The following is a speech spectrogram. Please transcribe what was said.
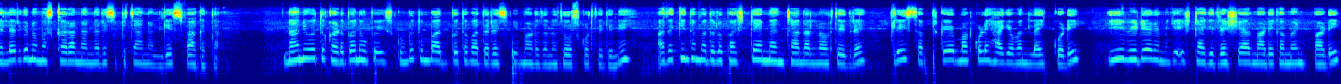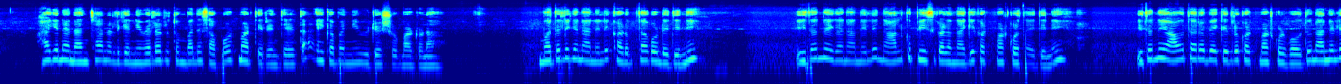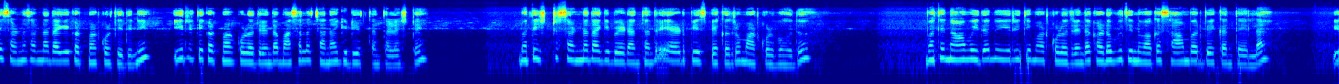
ಎಲ್ಲರಿಗೂ ನಮಸ್ಕಾರ. ನನ್ನ ರೆಸಿಪಿ ಚಾನಲ್ಗೆ ಸ್ವಾಗತ. ನಾನಿವತ್ತು ಕಡಬನ್ನು ಉಪಯೋಗಿಸಿಕೊಂಡು ತುಂಬ ಅದ್ಭುತವಾದ ರೆಸಿಪಿ ಮಾಡೋದನ್ನು ತೋರಿಸ್ಕೊಡ್ತಿದ್ದೀನಿ. ಅದಕ್ಕಿಂತ ಮೊದಲು ಫಸ್ಟ್ ಟೈಮ್ ನನ್ನ ಚಾನಲ್ ನೋಡ್ತಿದ್ರೆ ಪ್ಲೀಸ್ ಸಬ್ಸ್ಕ್ರೈಬ್ ಮಾಡ್ಕೊಳ್ಳಿ, ಹಾಗೆ ಒಂದು ಲೈಕ್ ಕೊಡಿ. ಈ ವಿಡಿಯೋ ನಿಮಗೆ ಇಷ್ಟ ಆಗಿದ್ರೆ ಶೇರ್ ಮಾಡಿ ಕಮೆಂಟ್ ಮಾಡಿ. ಹಾಗೆಯೇ ನನ್ನ ಚಾನಲ್ಗೆ ನೀವೆಲ್ಲರೂ ತುಂಬಾ ಸಪೋರ್ಟ್ ಮಾಡ್ತೀರಿ ಅಂತ ಹೇಳ್ತಾ ಈಗ ಬನ್ನಿ ವಿಡಿಯೋ ಶುರು ಮಾಡೋಣ. ಮೊದಲಿಗೆ ನಾನಿಲ್ಲಿ ಕಡುಬು ತಗೊಂಡಿದ್ದೀನಿ. ಇದನ್ನು ಈಗ ನಾನಿಲ್ಲಿ ನಾಲ್ಕು ಪೀಸ್ಗಳನ್ನಾಗಿ ಕಟ್ ಮಾಡ್ಕೊಳ್ತಾ ಇದ್ದೀನಿ. ಇದನ್ನು ಯಾವ ಥರ ಬೇಕಿದ್ರೂ ಕಟ್ ಮಾಡ್ಕೊಳ್ಬೋದು ನಾನಿಲ್ಲಿ ಸಣ್ಣ ಸಣ್ಣದಾಗಿ ಕಟ್ ಮಾಡ್ಕೊಳ್ತಿದ್ದೀನಿ. ಈ ರೀತಿ ಕಟ್ ಮಾಡ್ಕೊಳ್ಳೋದ್ರಿಂದ ಮಸಾಲ ಚೆನ್ನಾಗಿ ಹಿಡಿಯುತ್ತೆ ಅಂತೇಳಿ ಅಷ್ಟೇ. ಮತ್ತು ಇಷ್ಟು ಸಣ್ಣದಾಗಿ ಬೇಡ ಅಂತಂದರೆ ಎರಡು ಪೀಸ್ ಬೇಕಾದರೂ ಮಾಡ್ಕೊಳ್ಬಹುದು. ಮತ್ತು ನಾವು ಇದನ್ನು ಈ ರೀತಿ ಮಾಡ್ಕೊಳ್ಳೋದ್ರಿಂದ ಕಡುಬು ತಿನ್ನುವಾಗ ಸಾಂಬಾರು ಬೇಕಂತ ಇಲ್ಲ.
